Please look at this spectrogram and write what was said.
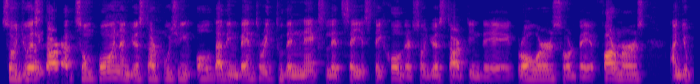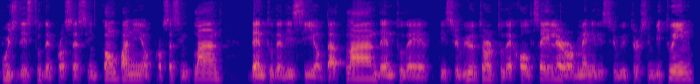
So you right. start at some point and you start pushing all that inventory to the next, let's say, stakeholder. So you start in the growers or the farmers, and you push this to the processing company or processing plant, then to the DC of that plant, then to the distributor, to the wholesaler, or many distributors in between,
